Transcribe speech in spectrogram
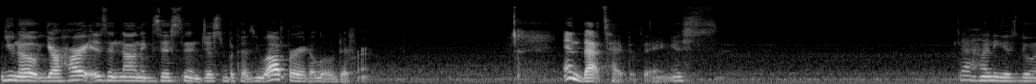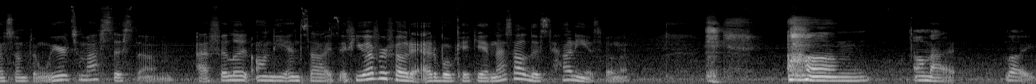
you know, your heart isn't non existent just because you operate a little different. And that type of thing. It's that honey is doing something weird to my system. I feel it on the insides. If you ever felt an edible kick in, that's how this honey is feeling. um, oh my, like,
